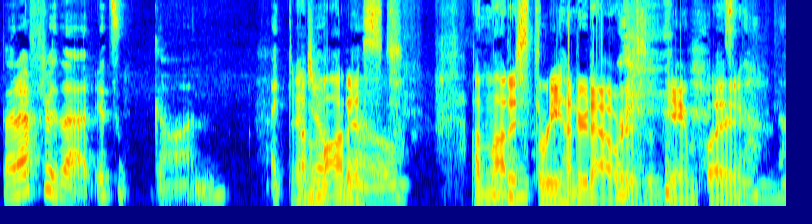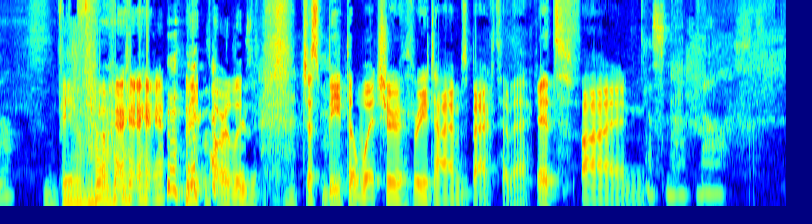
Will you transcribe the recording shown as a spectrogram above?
but after that, it's gone. I a don't modest, know. a modest 300 hours of gameplay. Not enough before before losing. Just beat The Witcher three times back to back. It's fine. That's not enough.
